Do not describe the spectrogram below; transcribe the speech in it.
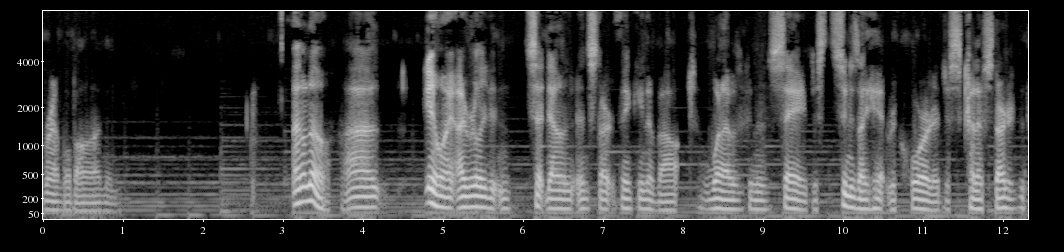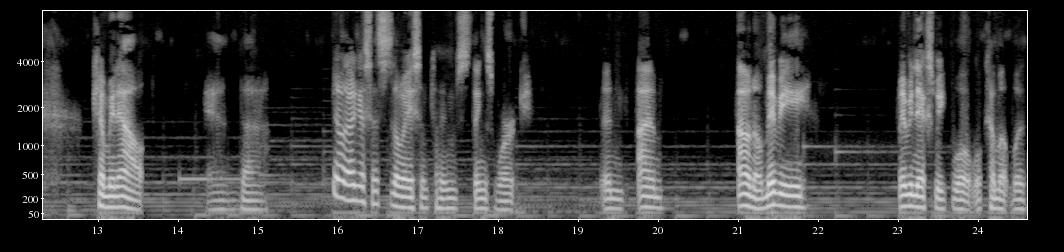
rambled on, and I don't know. Uh, you know, I, I really didn't sit down and start thinking about what I was going to say. Just as soon as I hit record, it just kind of started coming out, and uh, you know, I guess that's the way sometimes things work. And I'm, I don't know, maybe, maybe next week we'll, we'll come up with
